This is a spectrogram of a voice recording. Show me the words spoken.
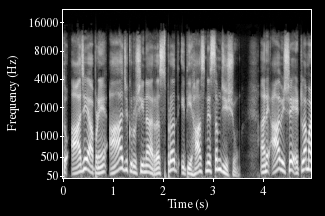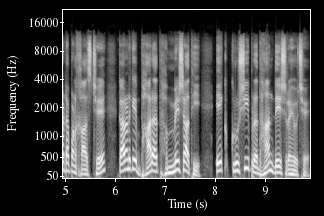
તો આજે આપણે આ જ કૃષિના રસપ્રદ ઇતિહાસને સમજીશું. અને આ વિષય એટલા માટે પણ ખાસ છે, કારણ કે ભારત હંમેશાથી એક કૃષિ પ્રધાન દેશ રહ્યો છે.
